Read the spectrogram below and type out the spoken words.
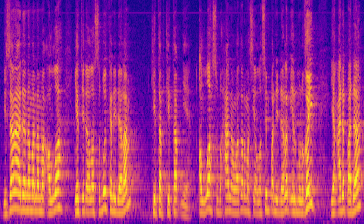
Di sana ada nama-nama Allah yang tidak Allah sebutkan di dalam kitab-kitabnya. Allah Subhanahu wa taala masih Allah simpan di dalam ilmu ghaib yang ada pada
